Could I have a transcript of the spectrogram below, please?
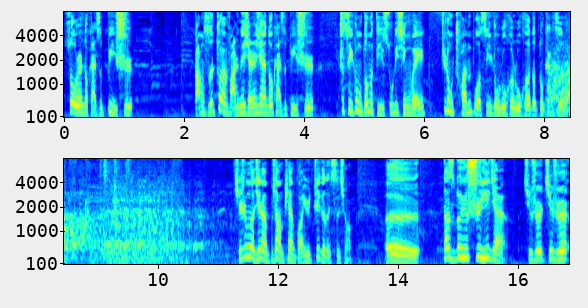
所有人都开始鄙视。当时转发的那些人现在都开始鄙视，这是一种多么低俗的行为，这种传播是一种如何如何的，都开始了。其实我今天不想骗关于这个的事情，呃，但是对于试衣间，其实其实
